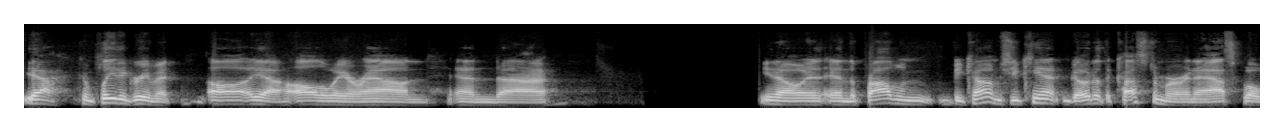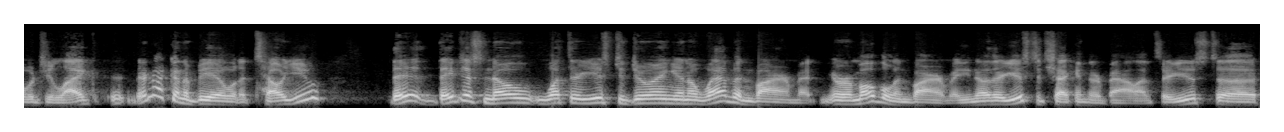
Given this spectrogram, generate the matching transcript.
Yeah, complete agreement. All yeah, all the way around, and uh, you know and, and, the problem becomes you can't go to the customer and ask what would you like? They're not going to be able to tell you. They they just know what they're used to doing in a web environment or a mobile environment. You know they're used to checking their balance. They're used to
